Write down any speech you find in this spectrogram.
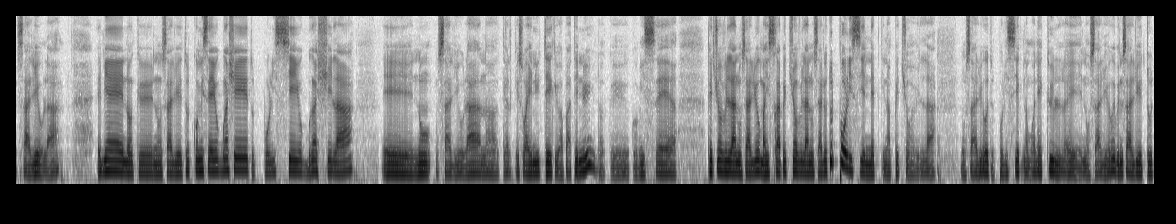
saluons là. Eh bien, donc, nous saluons tout commissaire branché, tout policier branché là. Et nous saluons là, dans quelle que soit unité qui n'a pas tenu. Donc, commissaire Pétionville là, nous saluons, magistrat Pétionville là, nous saluons, tout policier net qui est dans Pétionville là, nous saluons, tout policier qui est dans Monécule, et nous saluons, et puis nous saluons tout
